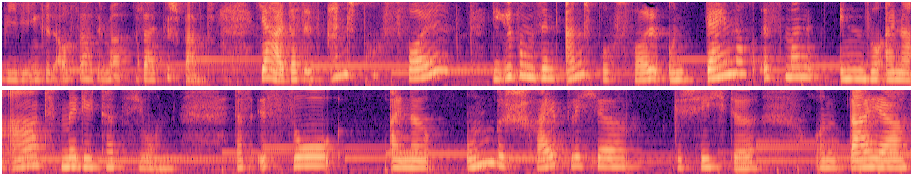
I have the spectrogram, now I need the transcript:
wie die Ingrid auch sagt, immer seid gespannt. Ja, das ist anspruchsvoll. Die Übungen sind anspruchsvoll und dennoch ist man in so einer Art Meditation. Das ist so eine unbeschreibliche Geschichte und daher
